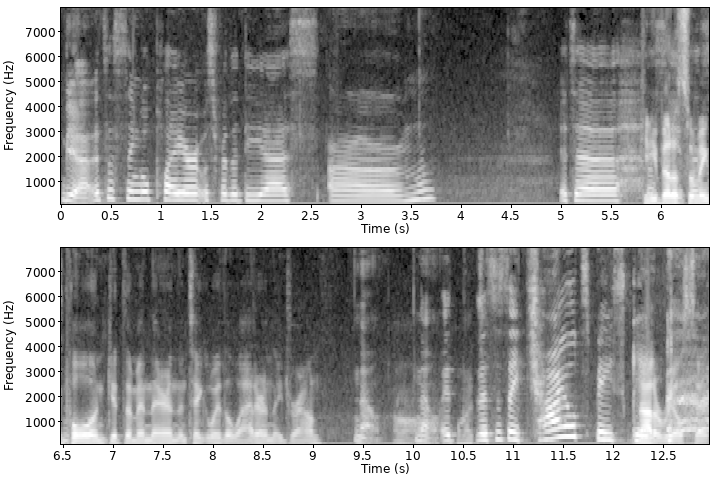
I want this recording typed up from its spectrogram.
yeah, it's a single player. It was for the DS. Um, it's a. Can you build see, a swimming pool and get them in there and then take away the ladder and they drown? No, Aw, no. It, this is a child's based game. Not a real Sim,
